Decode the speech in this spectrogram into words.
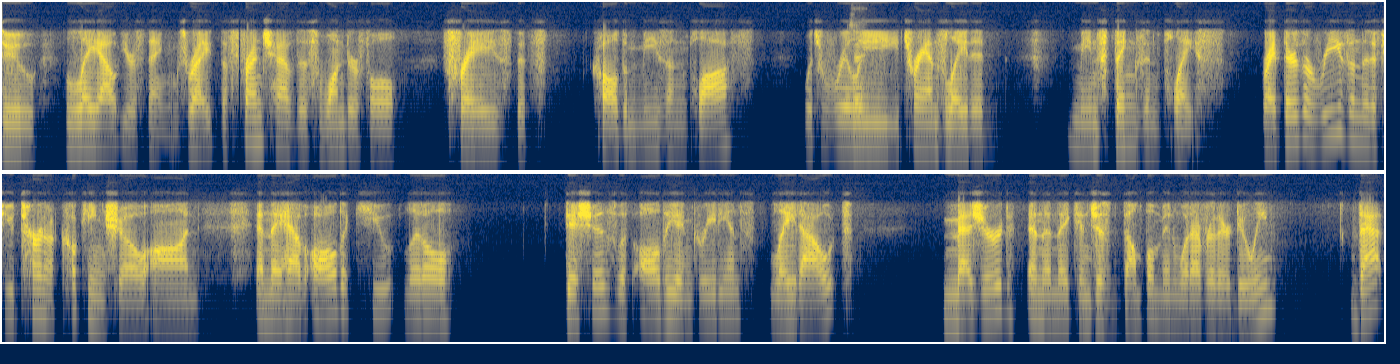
to lay out your things. Right. The French have this wonderful phrase that's called a mise en place, which really okay. translated means things in place. Right? There's a reason that if you turn a cooking show on and they have all the cute little dishes with all the ingredients laid out, measured, and then they can just dump them in whatever they're doing. That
